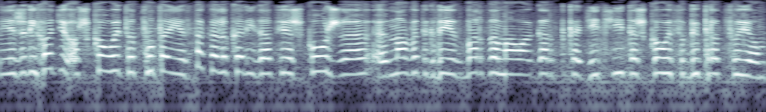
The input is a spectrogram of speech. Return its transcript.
jeżeli chodzi o szkoły, to tutaj jest taka lokalizacja szkół, że e, nawet gdy jest bardzo mała garstka dzieci, te szkoły sobie pracują.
